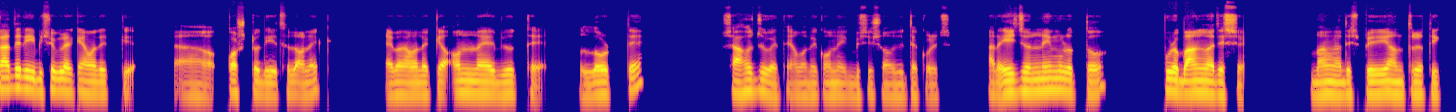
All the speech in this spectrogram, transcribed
তাদের এই বিষয়গুলো আরকি আমাদেরকে কষ্ট দিয়েছিল অনেক এবং আমাদেরকে অন্যায়ের বিরুদ্ধে লড়তে সাহস যোগাইতে আমাদেরকে অনেক বেশি সহযোগিতা করেছে। আর এইজন্যই মূলত পুরো বাংলাদেশে, বাংলাদেশ পেরিয়ে আন্তর্জাতিক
